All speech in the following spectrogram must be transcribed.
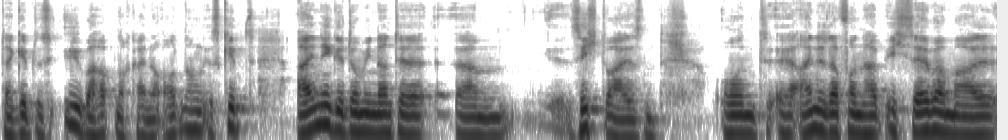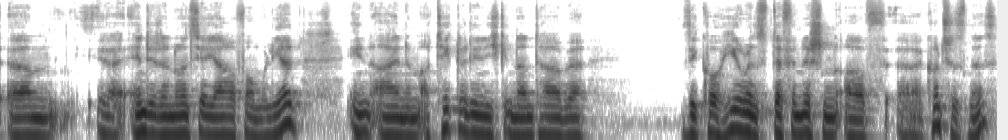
Da gibt es überhaupt noch keine Ordnung. Es gibt einige dominante ähm, Sichtweisen. Und äh, eine davon habe ich selber mal ähm, Ende der 90er Jahre formuliert in einem Artikel, den ich genannt habe, The Coherence Definition of uh, Consciousness.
